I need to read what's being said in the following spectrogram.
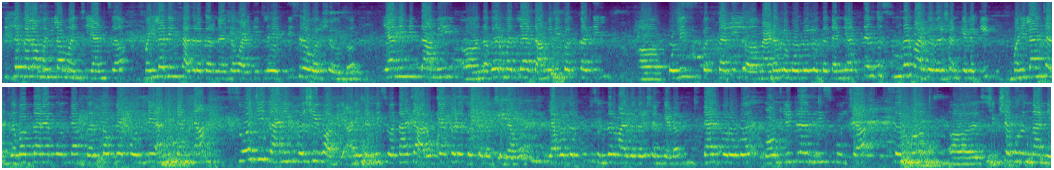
सिद्धकला महिला मंच यांचं महिला दिन साजरं करण्याचं वाळकीतलं हे तिसरं वर्ष होतं. या निमित्त आम्ही नगरमधल्या दामिनी पथकातील पोलीस पथकातील अ, मॅडमला बोलवलं होतं. त्यांनी अत्यंत सुंदर मार्गदर्शन केलं की महिलांच्या जबाबदाऱ्या कोणत्या कर्तव्य कोणते आणि त्यांना स्वची जाणीव कशी व्हावी आणि त्यांनी स्वतःच्या आरोग्याकडे कसं लक्ष द्यावं याबद्दल खूप सुंदर मार्गदर्शन केलं. त्याचबरोबर माउंट लिटररी स्कूलच्या सर्व शिक्षकवृंदांनी शिक्षक वृंदांनी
